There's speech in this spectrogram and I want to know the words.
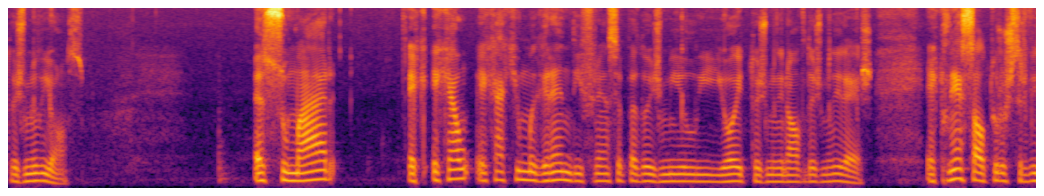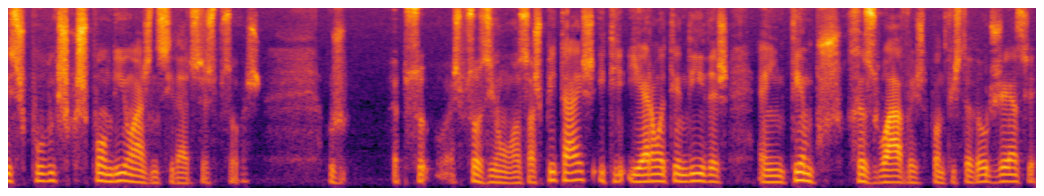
2011. A somar, é que, é, que há, é que há aqui uma grande diferença para 2008, 2009, 2010. É que nessa altura os serviços públicos respondiam às necessidades das pessoas. Os, pessoa, as pessoas iam aos hospitais e, e, eram atendidas em tempos razoáveis do ponto de vista da urgência,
